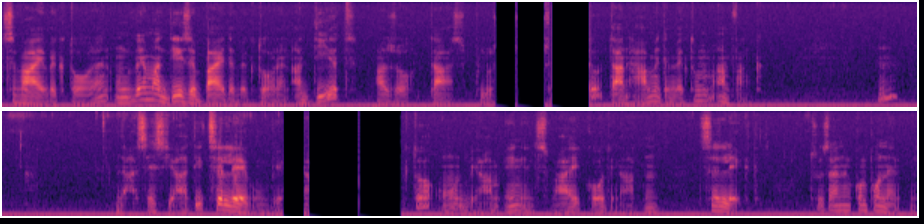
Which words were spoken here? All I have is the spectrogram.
zwei Vektoren und wenn man diese beiden Vektoren addiert, also das plus dann haben wir den Vektor am Anfang. Hm? Das ist ja die Zerlegung. Wir ihn in zwei Koordinaten zerlegt zu seinen Komponenten.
